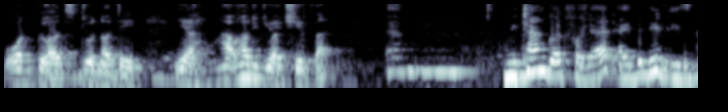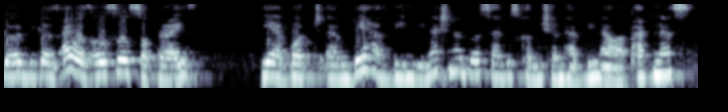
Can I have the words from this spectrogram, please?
World Blood Donor Day. Yeah. How, how did you achieve that? Um, we thank God for that. I believe it's good because I was also surprised. Yeah, but um, they have been, the National Blood Service Commission have been our partners.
